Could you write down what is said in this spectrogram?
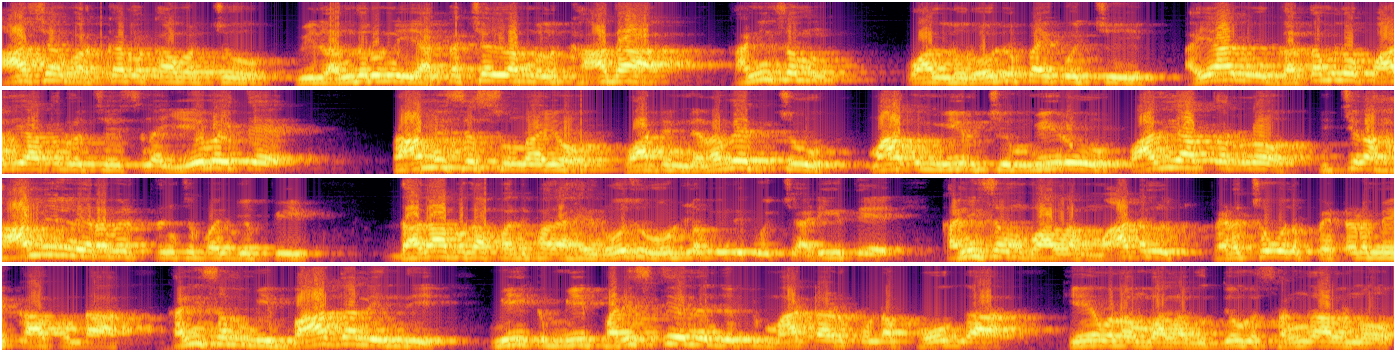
ఆశా వర్కర్లు కావచ్చు వీళ్ళందరూ నీ అక్క చెల్లెమ్మలు కాదా? కనీసం వాళ్ళు రోడ్లపైకి వచ్చి అయ్యా నువ్వు గతంలో పాదయాత్రలు చేసిన ఏవైతే ప్రామిసెస్ ఉన్నాయో వాటిని నెరవేర్చు మాకు మీరు చె- మీరు పాదయాత్రలో ఇచ్చిన హామీలు నెరవేర్తించమని చెప్పి దాదాపుగా పది పదహైదు రోజులు రోడ్ల మీదకి వచ్చి అడిగితే కనీసం వాళ్ళ మాటలు పెడచవున పెట్టడమే కాకుండా కనీసం మీ బాధ మీకు మీ పరిస్థితి ఏందని చెప్పి మాట్లాడకుండా పోగా కేవలం వాళ్ళ ఉద్యోగ సంఘాలను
